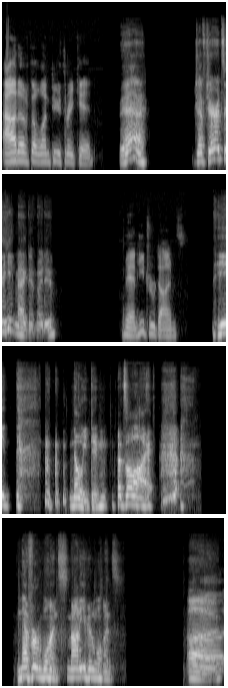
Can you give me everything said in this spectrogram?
out of the one two three kid. Yeah. Jeff Jarrett's a heat magnet, my dude. Man, he drew dimes. He No, he didn't. That's a lie. Never once, not even once. Uh, Uh,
